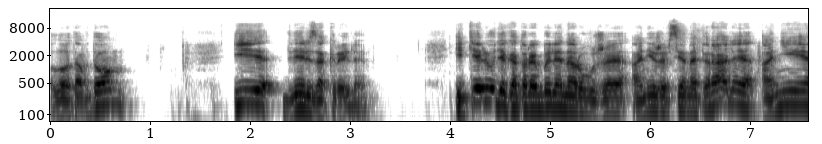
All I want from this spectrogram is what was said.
Лота в дом, и дверь закрыли. И те люди, которые были наружу, они же все напирали, они,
